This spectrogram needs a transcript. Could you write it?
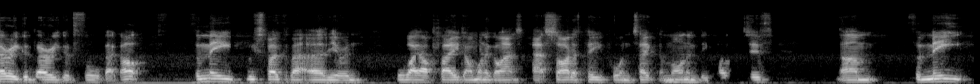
very good, very good fullback. Oh, for me, we spoke about earlier, and the way I played, I want to go out, outside of people and take them on and be positive. Um, for me,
